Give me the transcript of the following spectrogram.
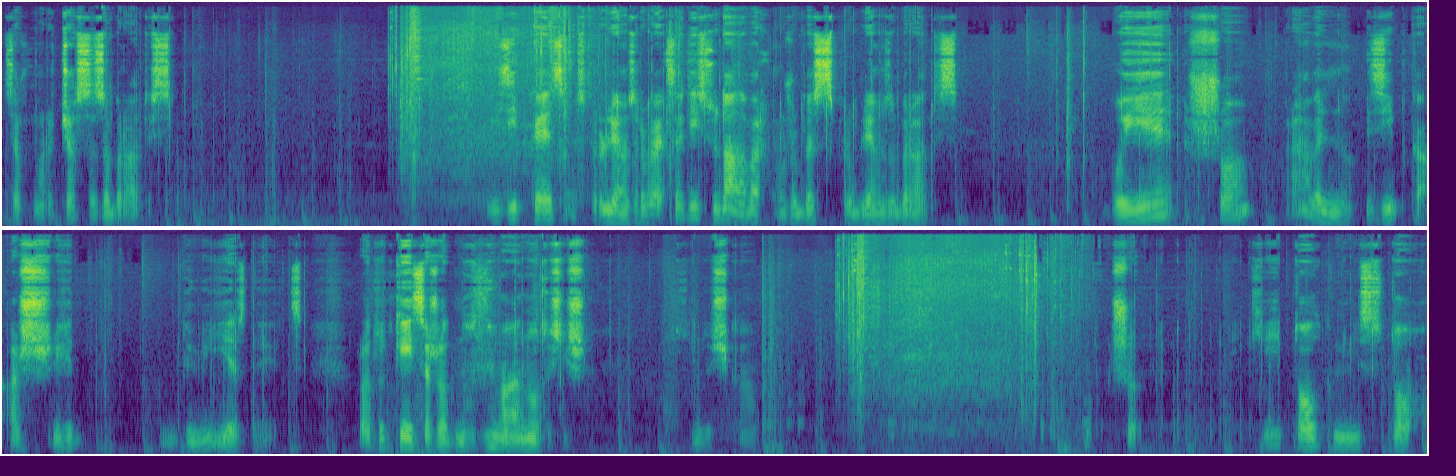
цього хмарочоса забратися? І зіпка я без проблем зробив. Я, кстати, і сюди наверх можу без проблем забиратися. Бо є що? Правильно, зіпка аж їх дві є, здається. Правда, тут кейса жодного немає, ну точніше. Сундучка. Що? Який толк мені з того?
